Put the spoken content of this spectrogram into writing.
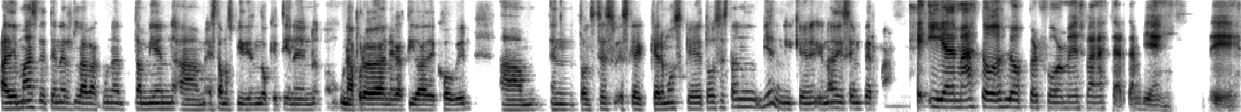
además de tener la vacuna, también um, estamos pidiendo que tienen una prueba negativa de COVID. Um, entonces, es que queremos que todos estén bien y que nadie se enferma. Y además todos los performers van a estar también eh,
